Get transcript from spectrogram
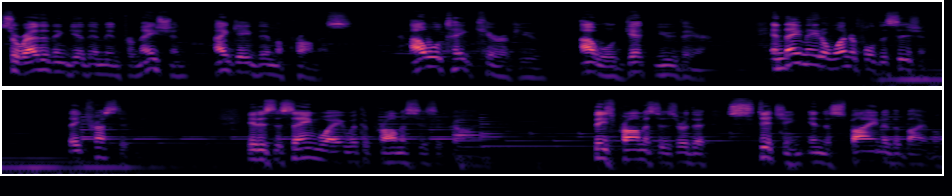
So rather than give them information, I gave them a promise. I will take care of you. I will get you there. And they made a wonderful decision. They trusted me. It is the same way with the promises of God. These promises are the stitching in the spine of the Bible.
